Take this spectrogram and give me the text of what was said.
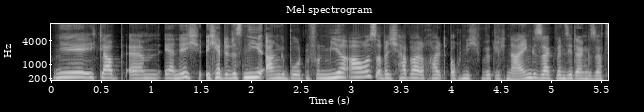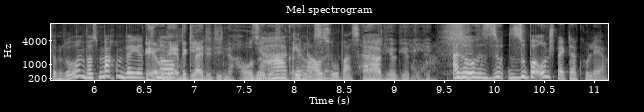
Nee, ich glaube ähm, eher nicht. Ich hätte das nie angeboten von mir aus, aber ich habe halt auch nicht wirklich Nein gesagt, wenn sie dann gesagt haben, so, und was machen wir jetzt ja, noch? Oder er begleitet dich nach Hause ja, oder so. genau, ja sowas halt. Ah, okay, okay, okay. Ja, also su super unspektakulär.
